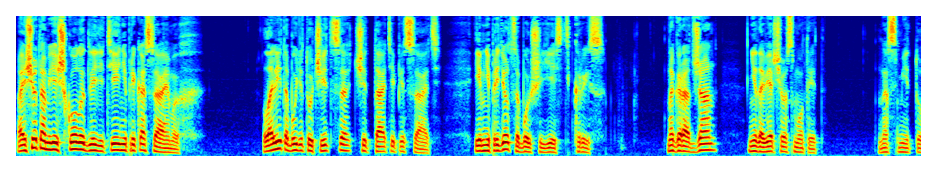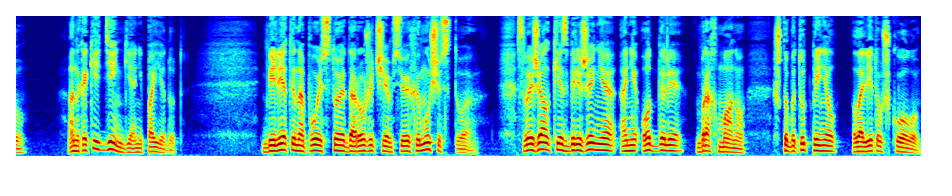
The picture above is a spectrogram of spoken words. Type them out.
А еще там есть школы для детей неприкасаемых. Лолита будет учиться читать и писать. Им не придется больше есть крыс. Нагораджан недоверчиво смотрит. На Смиту. А на какие деньги они поедут? Билеты на поезд стоят дороже, чем все их имущество. Свои жалкие сбережения они отдали Брахману, чтобы тут принял Лолиту в школу.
